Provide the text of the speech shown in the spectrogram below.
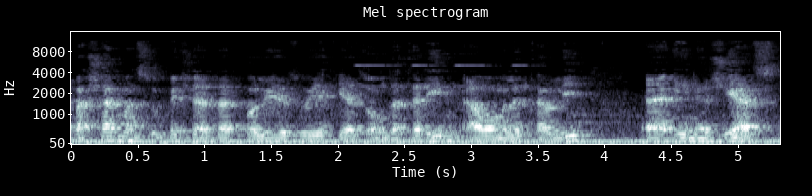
بشر محسوب میشه در پالی از یکی از عمده ترین عوامل تولید انرژی است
